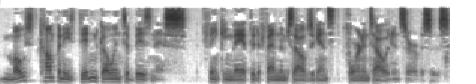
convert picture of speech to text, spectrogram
most companies didn't go into business thinking they have to defend themselves against foreign intelligence services.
